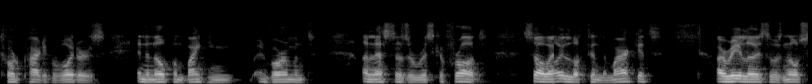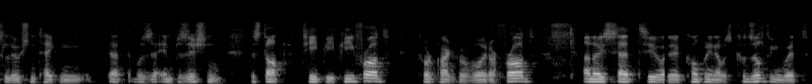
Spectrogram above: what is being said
third party providers in an open banking environment unless there's a risk of fraud. So I looked in the market. I realized there was no solution taking that was in position to stop TPP fraud, third party provider fraud. And I said to the company I was consulting with,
